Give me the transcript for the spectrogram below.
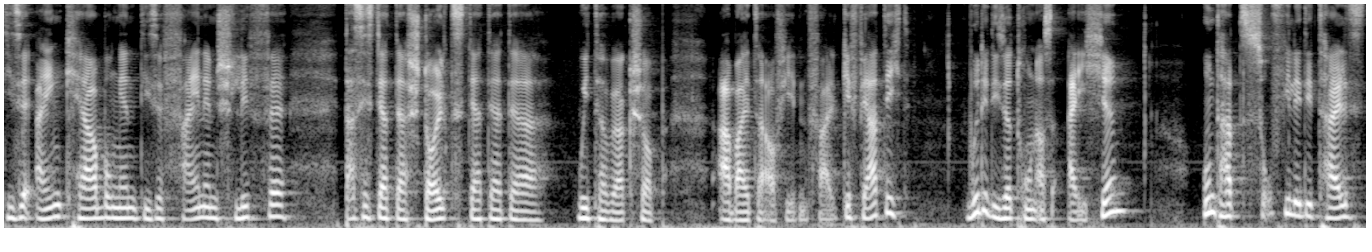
diese Einkerbungen, diese feinen Schliffe. Das ist der, der Stolz der, der, der Weta Workshop Arbeiter auf jeden Fall. Gefertigt wurde dieser Thron aus Eiche und hat so viele Details,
